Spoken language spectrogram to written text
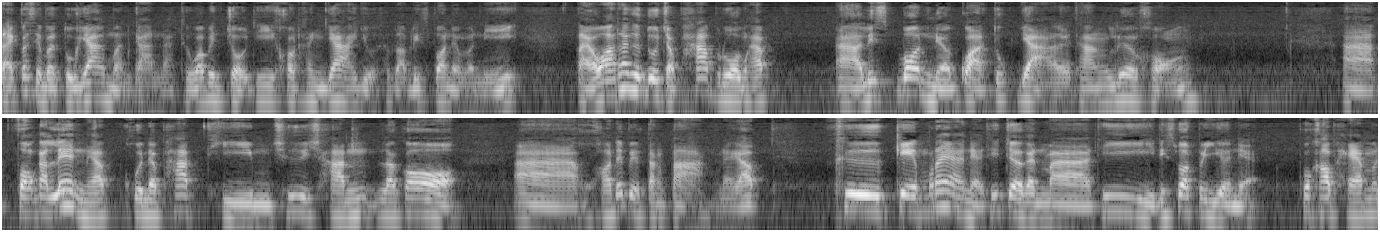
แต่ก็เสียประตูยากเหมือนกันนะถือว่าเป็นโจทย์ที่ค่อนข้างยากอยู่สำหรับลิสบอนในวันนี้ แต่ว่าถ้าเกิดดูจากภาพรวมครับอ่าลิสบอนเหนือกว่าทุกอย่างเลยทั้งเรื่องของอ่าฟอร์มการเล่นครับคุณภาพทีมชื่อชั้นแล้วก็อ่าความได้เปรียบต่างๆนะครับคือเกมแรกเนี่ยที่เจอกันมาที่ลิสบอนไปเยือนเนี่ยพวกเขาแพ้มา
